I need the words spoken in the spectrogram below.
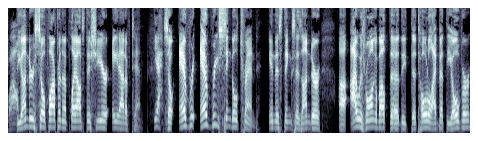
Wow. The unders so far from the playoffs this year, eight out of 10. Yeah. So every every single trend in this thing says under. Uh, I was wrong about the, the, the total. I bet the over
